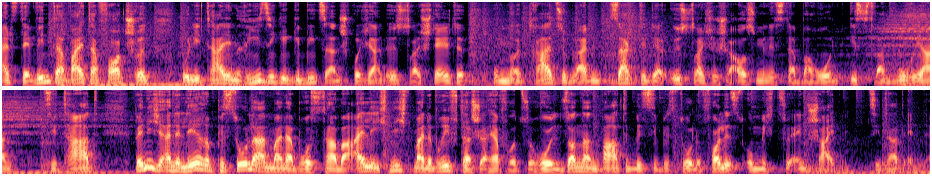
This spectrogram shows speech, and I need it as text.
Als der Winter weiter fortschritt und Italien riesige Gebietsansprüche an Österreich stellte, um neutral zu bleiben, sagte der österreichische Außenminister Baron Istvan Burian, Zitat, wenn ich eine leere Pistole an meiner Brust habe, eile ich nicht, meine Brieftasche hervorzuholen, sondern warte, bis die Pistole voll ist, um mich zu entscheiden. Zitat Ende.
